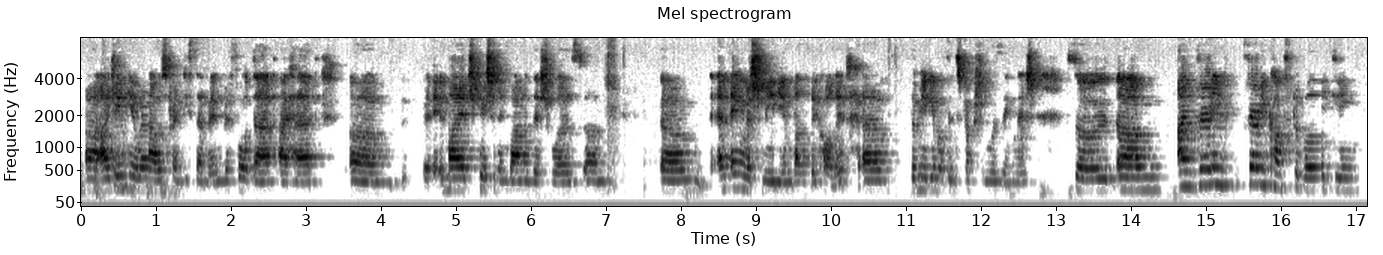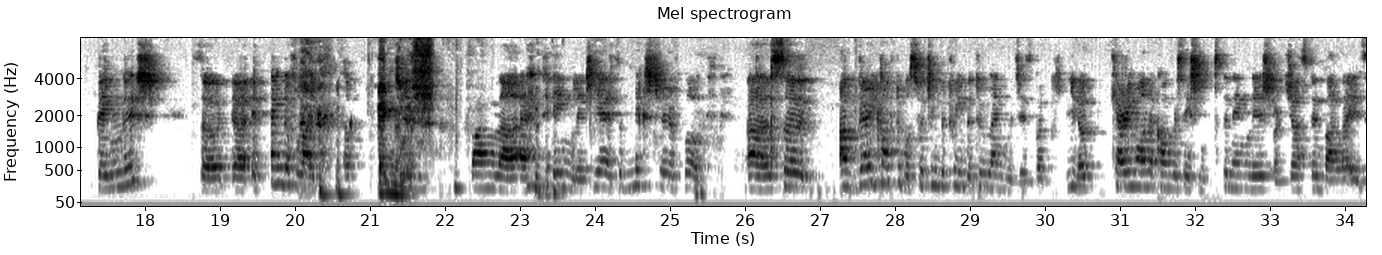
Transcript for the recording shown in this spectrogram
Uh, I came here when I was 27. Before that, I had um, my education in Bangladesh was um, um, an English medium, that they call it. Um, the medium of instruction was English. So I'm very, very comfortable speaking English. So uh, it's kind of like English, Bangla and English. Yeah, it's a mixture of both. Uh, so I'm very comfortable switching between the two languages, but you know, carrying on a conversation just in English or just in Bangla is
